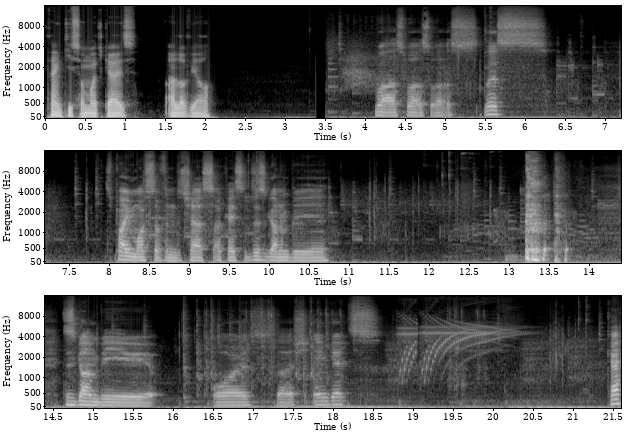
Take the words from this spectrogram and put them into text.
Thank you so much, guys. I love y'all. What else? What else? What else? This. It's probably more stuff in the chest. Okay, so this is gonna be. this is gonna be ore slash ingots. Okay.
